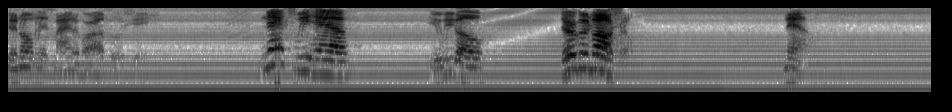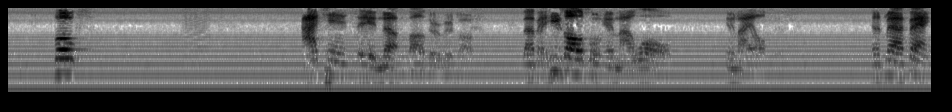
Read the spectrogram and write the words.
the Norman S. Minor Bar Association. Next we have, here we go, Thurgood Marshall. Now, folks, I can't say enough about Thurgood Marshall. But he's also in my wall, in my office. As a matter of fact,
